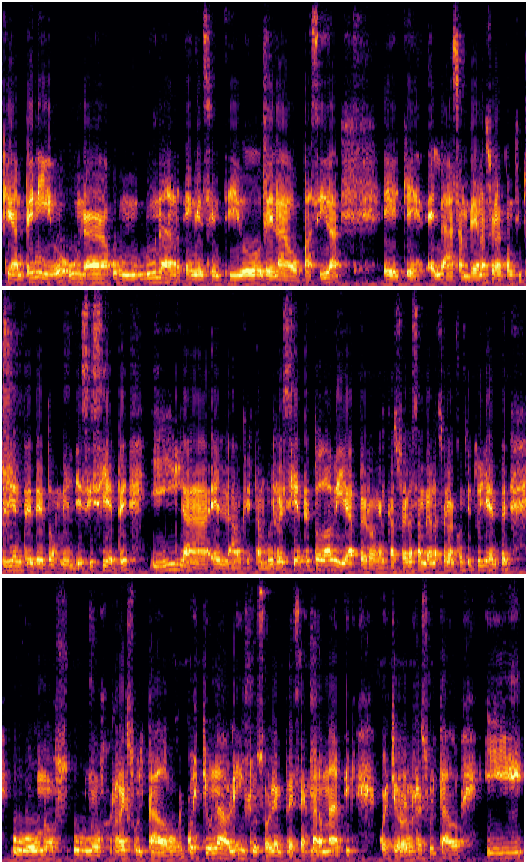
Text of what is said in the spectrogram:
que han tenido una, un lunar en el sentido de la opacidad, eh, que es la Asamblea Nacional Constituyente de 2017 y la, el, aunque está muy reciente todavía, pero en el caso de la Asamblea Nacional Constituyente hubo unos, unos resultados cuestionables, incluso la empresa Smartmatic cuestionó los resultados y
